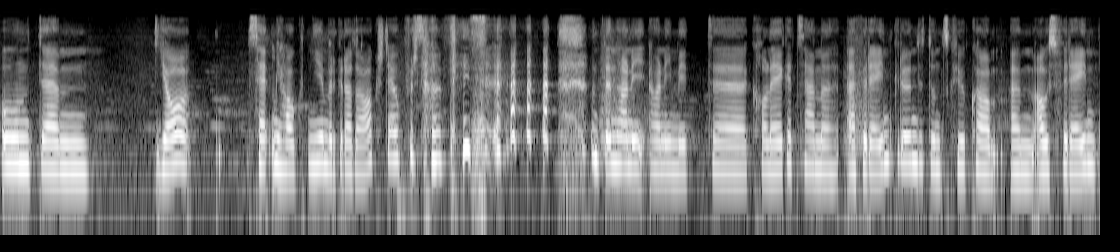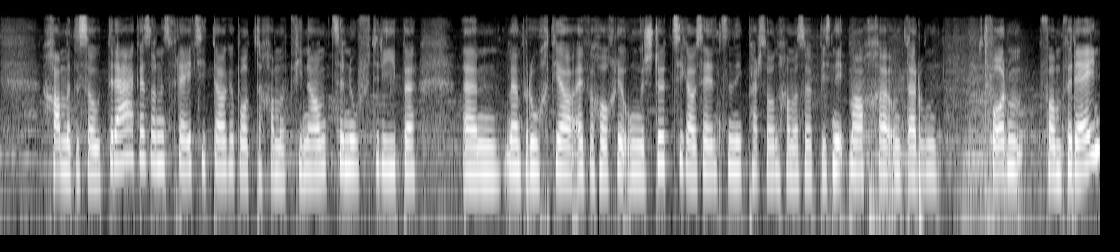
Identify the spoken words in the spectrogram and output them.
und ähm, ja, es hat mich halt niemand gerade angestellt für so etwas. und dann habe ich, habe ich mit äh, Kollegen zusammen einen Verein gegründet und das Gefühl gehabt, ähm, als Verein kann man das auch tragen, so ein Freizeitangebot, da kann man die Finanzen auftreiben. Ähm, man braucht ja einfach auch ein bisschen Unterstützung. Als einzelne Person kann man so etwas nicht machen und darum die Form vom Verein.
